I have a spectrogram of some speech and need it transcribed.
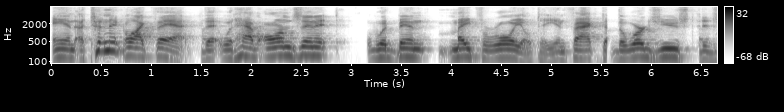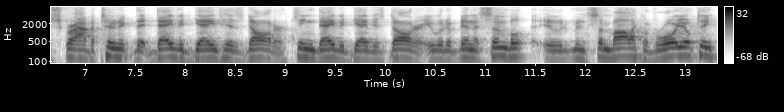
And a tunic like that that would have arms in it would have been made for royalty. In fact, the words used to describe a tunic that David gave his daughter, King David gave his daughter, it would have been a symbol, it would have been symbolic of royalty.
